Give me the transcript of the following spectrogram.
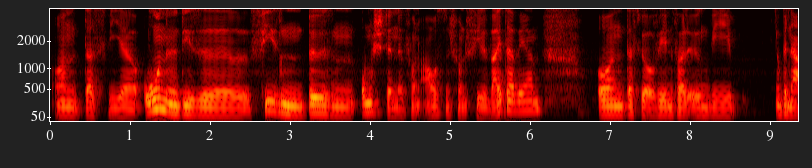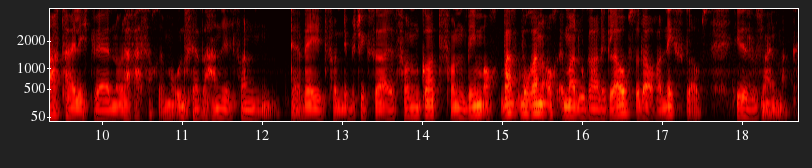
und dass wir ohne diese fiesen, bösen Umstände von außen schon viel weiter wären und dass wir auf jeden Fall irgendwie benachteiligt werden oder was auch immer, unfair behandelt von der Welt, von dem Schicksal, von Gott, von wem auch, was, woran auch immer du gerade glaubst oder auch an nichts glaubst, wie das so sein mag.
